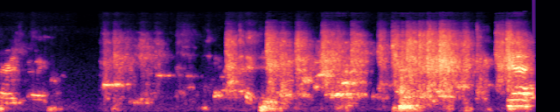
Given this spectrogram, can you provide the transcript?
Sorry. Yeah.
